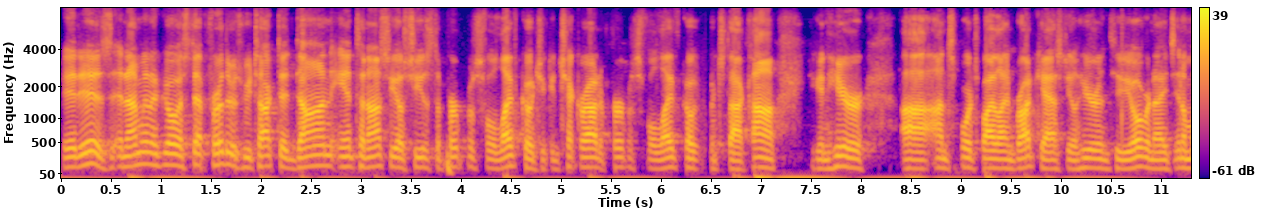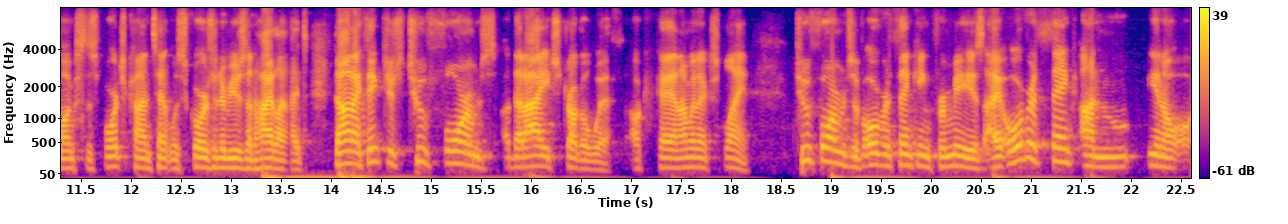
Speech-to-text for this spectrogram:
It is. And I'm going to go a step further as we talk to Dawn Attanasio. She is the Purposeful Life Coach. You can check her out at purposefullifecoach.com. You can hear uh, on Sports Byline broadcast, you'll hear into the overnights and amongst the sports content with scores, interviews, and highlights. Dawn, I think there's two forms that I struggle with. Okay. And I'm going to explain two forms of overthinking for me is I overthink on you know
